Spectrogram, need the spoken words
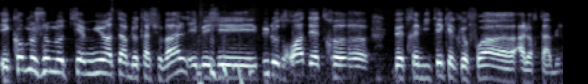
Et comme je me tiens mieux à table qu'à cheval, eh ben, j'ai eu le droit d'être euh, d'être invité quelquefois euh, à leur table.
